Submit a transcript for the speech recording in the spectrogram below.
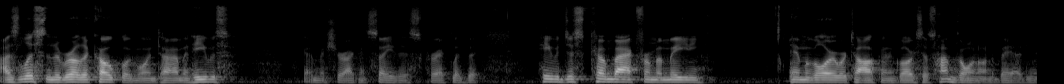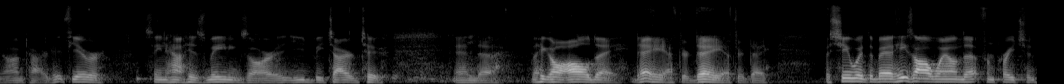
I was listening to Brother Copeland one time, and he was, I got to make sure I can say this correctly, but he would just come back from a meeting him and Gloria were talking, and Gloria says, I'm going on to bed. You know, I'm tired. If you ever seen how his meetings are, you'd be tired too. And uh, they go all day, day after day after day. But she went to bed. He's all wound up from preaching.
